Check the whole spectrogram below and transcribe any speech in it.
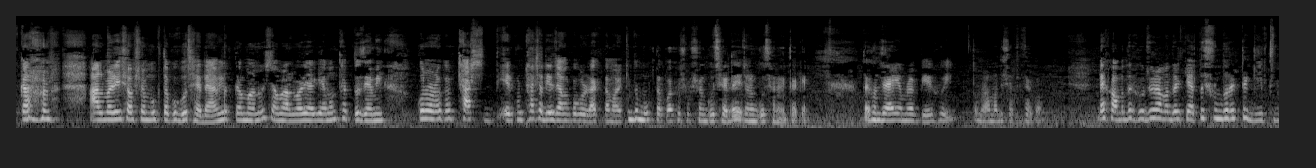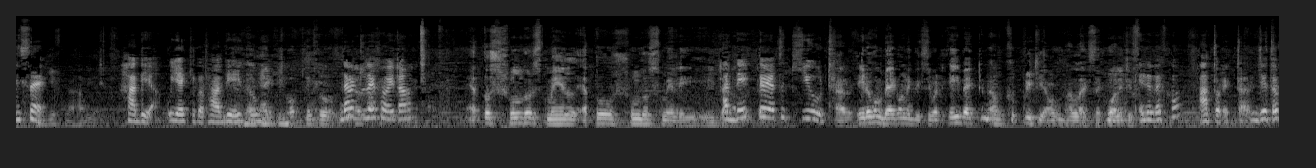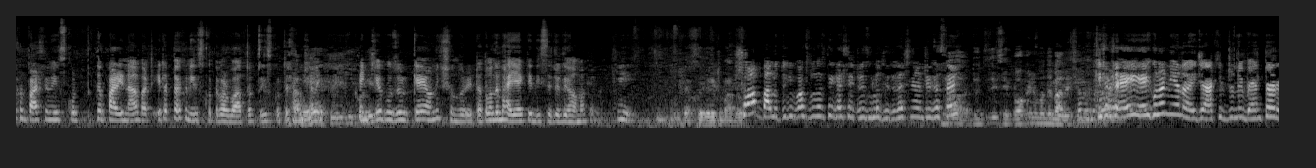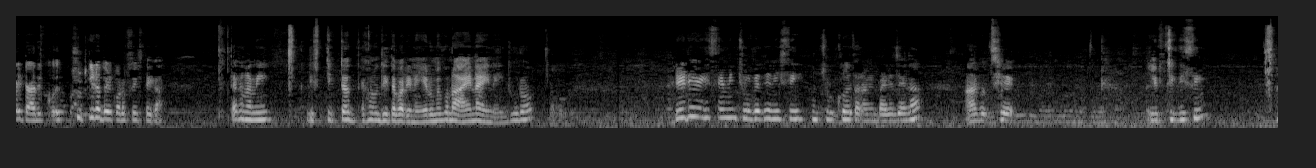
কারণ আলমারি সবসময় মুক্তাপু গুছাই দেয়। আমি একটা মানুষ আমার আলমারি আগে এমন থাকতো যে আমি কোনো রকম ঠাস এরকম ঠাসা দিয়ে জামা কাপড় রাখতাম আর কিন্তু মুক্তাপু এখন সবসময় গুছাই দেয় এই জন্য গুছানোই থাকে। তখন যাই আমরা বের হই। তোমরা আমাদের সাথে থাকো। দেখো আমাদের হুজুর আমাদেরকে এত সুন্দর একটা গিফট দিছে। হাদিয়া। ওই একই কথা হাদিয়া এই তো। দেখো এটা। এত সুন্দর স্মেল এত সুন্দর স্মেল এইটা। আর দেখতে এত কিউট আর এরকম ব্যাগ অনেক দেখছি বাট এই ব্যাগটা না খুব প্রিটি আমার ভালো লাগছে কোয়ালিটি এই যে দেখো আতর একটা। যেহেতু এখন পারফিউম ইউজ করতে পারি না বাট এটা তো এখন ইউজ করতে পারব আতর তো ইউজ করতে সমস্যা নেই থ্যাংক ইউ হুজুরকে অনেক সুন্দর এটা। তোমাদের ভাইয়াকে দিছে যদিও আমাকে। কি? দেখো এটা ভালো সব ভালো তুই কক্সবাজার থেকে আছে ড্রেসগুলো দিতে না ঠিক আছে? দুটো দিছি পকেটের মধ্যে বালিশ। কি সমস্যা? এই এইগুলো নিয়ে নয় যে আখির জন্য ব্যান্ডটা আর এটা আর ছুটকিটা বের করো ফ্রিজ থেকে। এখন আমি লিপস্টিকটা এখনও দিতে পারি না এর রুমে কোনো আয়নাই নেই ধুরো। রেডি হয়ে গেছি আমি চুল বেঁধে নিছি চুল খুলে তার আমি বাইরে যাই না। হচ্ছে লিপস্টিক দিছি।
